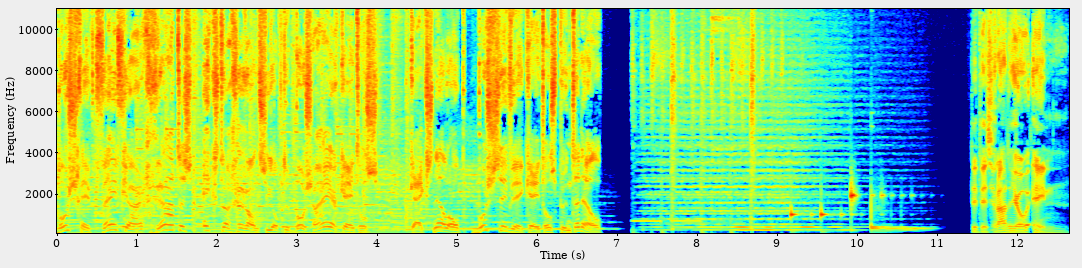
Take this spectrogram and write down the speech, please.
Bosch geeft 5 jaar gratis extra garantie op de Bosch HR-ketels. Kijk snel op boschcvketels.nl. Dit is Radio 1.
